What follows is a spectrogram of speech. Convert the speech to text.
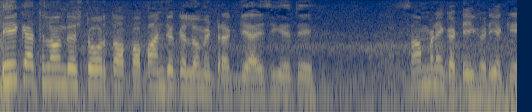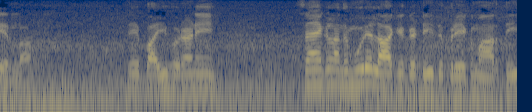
ਡੀਕੈਥਲੋਨ ਦੇ ਸਟੋਰ ਤੋਂ ਆਪਾਂ 5 ਕਿਲੋਮੀਟਰ ਅੱਗੇ ਆਏ ਸੀਗੇ ਤੇ ਸਾਹਮਣੇ ਗੱਡੀ ਖੜੀ ਹੈ ਕੇਰਲਾ। ਤੇ ਬਾਈ ਹੋਰਾਂ ਨੇ ਸਾਈਕਲਾਂ ਦੇ ਮੂਹਰੇ ਲਾ ਕੇ ਗੱਡੀ ਤੇ ਬ੍ਰੇਕ ਮਾਰਤੀ।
